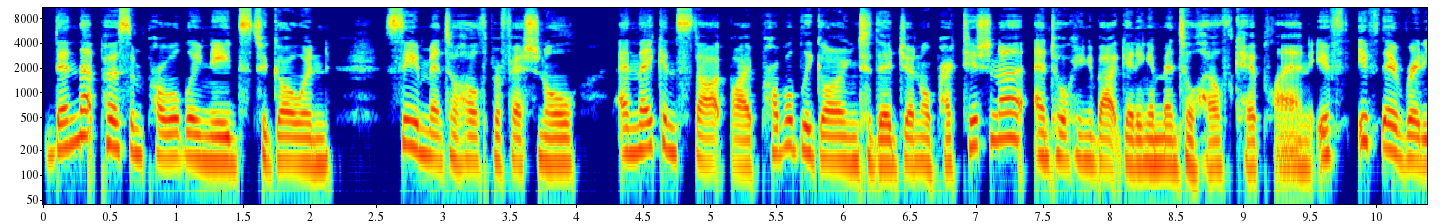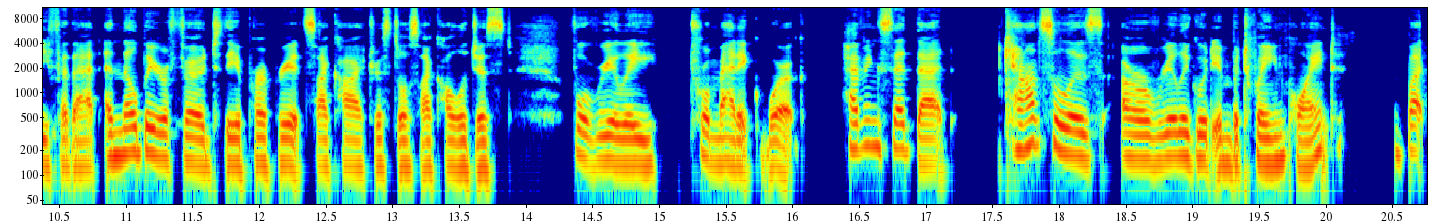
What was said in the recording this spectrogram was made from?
then that person probably needs to go and see a mental health professional. And they can start by probably going to their general practitioner and talking about getting a mental health care plan if, if they're ready for that. And they'll be referred to the appropriate psychiatrist or psychologist for really traumatic work. Having said that, counselors are a really good in between point but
